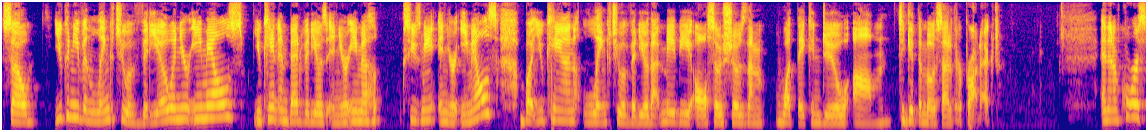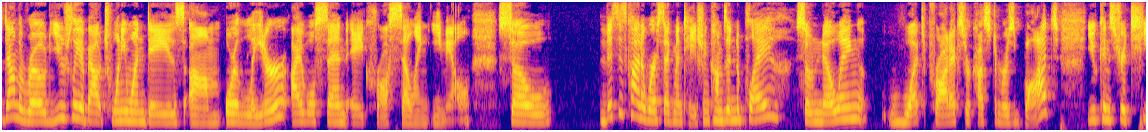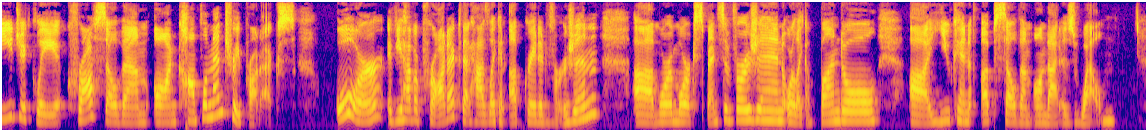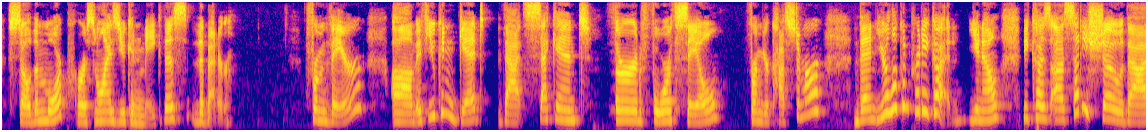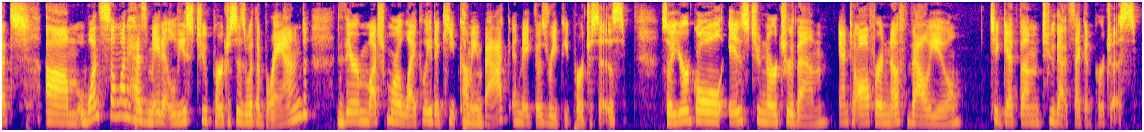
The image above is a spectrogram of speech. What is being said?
So you can even link to a video in your emails. You can't embed videos in your email excuse me, in your emails, but you can link to a video that maybe also shows them what they can do um, to get the most out of their product. And then, of course, down the road, usually about 21 days um, or later, I will send a cross selling email. So, this is kind of where segmentation comes into play. So, knowing what products your customers bought, you can strategically cross sell them on complementary products or if you have a product that has like an upgraded version um, or a more expensive version or like a bundle, uh, you can upsell them on that as well. So the more personalized you can make this, the better. From there, um, if you can get that second, third, fourth sale from your customer, then you're looking pretty good, you know? Because uh, studies show that um, once someone has made at least two purchases with a brand, they're much more likely to keep coming back and make those repeat purchases. So your goal is to nurture them and to offer enough value to get them to that second purchase.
